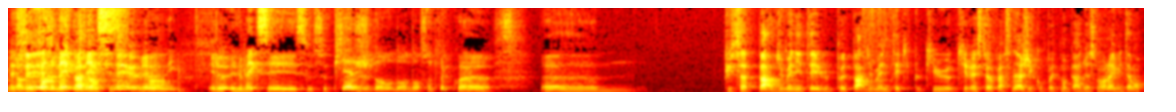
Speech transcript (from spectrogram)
Mais Et en même temps, le mec, le mec, le ciné. Mais oui, oui. Et le, et le mec c'est se, piège dans, dans, dans son truc quoi. Euh, Puis sa part d'humanité, le peu de part d'humanité qui, qui restait au personnage est complètement perdu à ce moment-là, évidemment.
